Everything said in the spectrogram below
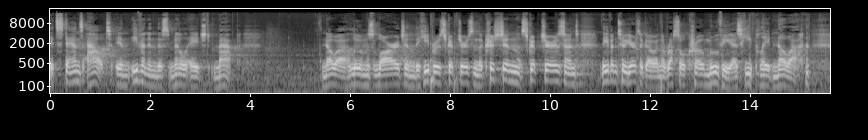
it stands out in, even in this middle aged map. Noah looms large in the Hebrew scriptures and the Christian scriptures, and even two years ago in the Russell Crowe movie as he played Noah.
